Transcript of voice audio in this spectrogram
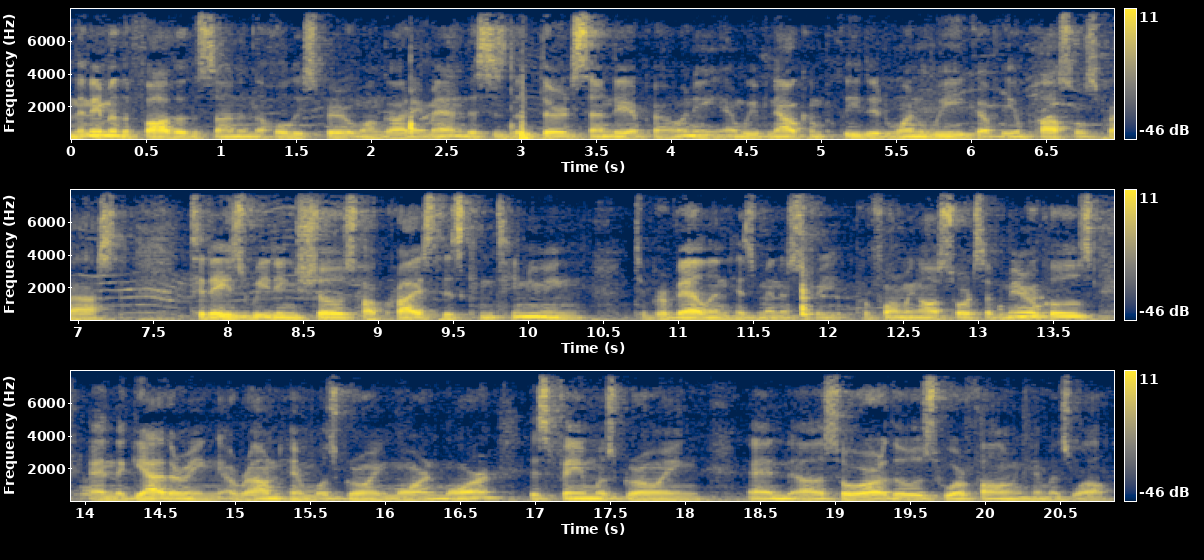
In the name of the Father, the Son, and the Holy Spirit, one God, amen. This is the third Sunday of Paoni, and we've now completed one week of the Apostles' Fast. Today's reading shows how Christ is continuing to prevail in his ministry, performing all sorts of miracles, and the gathering around him was growing more and more. His fame was growing, and uh, so are those who are following him as well.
